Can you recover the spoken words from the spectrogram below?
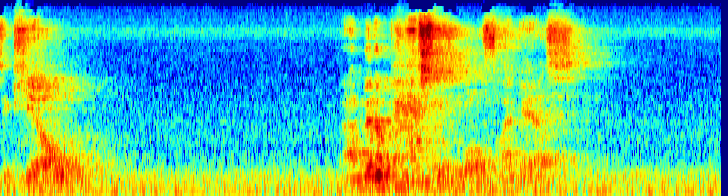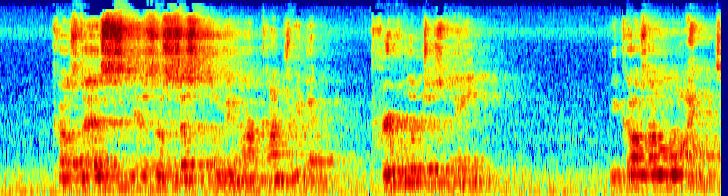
to kill. I've been a passive wolf, I guess. Because this is a system in our country that privileges me because I'm white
